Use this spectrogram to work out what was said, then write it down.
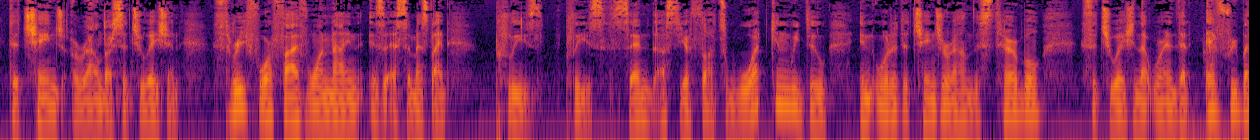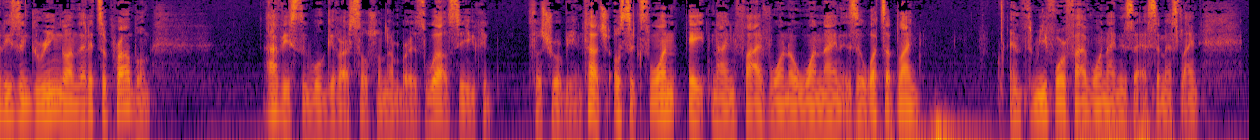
to change around our situation? 34519 is the SMS line. Please please send us your thoughts. What can we do in order to change around this terrible situation that we're in that everybody's agreeing on that it's a problem? Obviously, we'll give our social number as well, so you could for sure be in touch. 061 895 1019 is a WhatsApp line, and 34519 is the SMS line.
